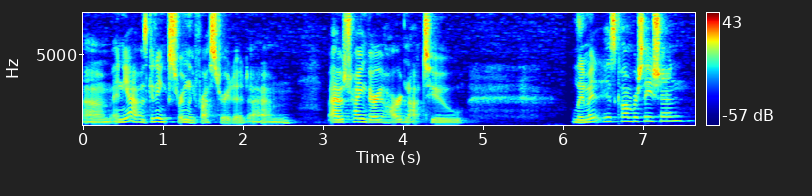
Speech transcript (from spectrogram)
Um, and yeah, I was getting extremely frustrated. Um, I was trying very hard not to limit his conversation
